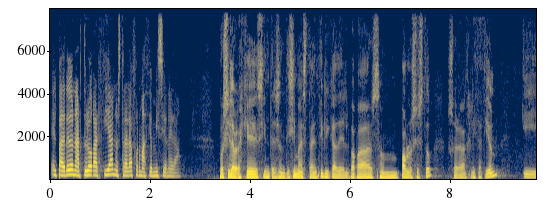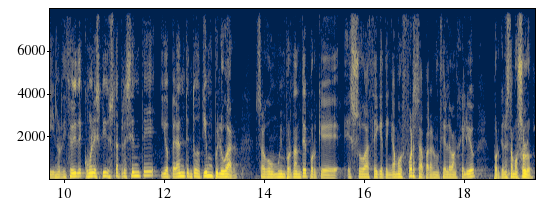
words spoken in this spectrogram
El padre don Arturo García nos trae la formación misionera. Pues sí, la verdad es que es interesantísima esta encíclica del Papa San Pablo VI sobre la evangelización y nos dice hoy cómo el Espíritu está presente y operante en todo tiempo y lugar. Es algo muy importante porque eso hace que tengamos fuerza para anunciar el Evangelio porque no estamos solos,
